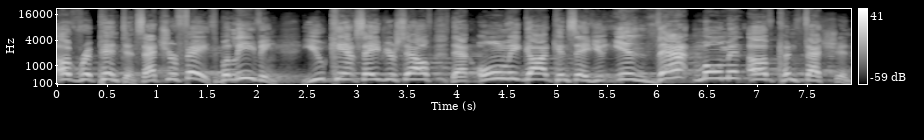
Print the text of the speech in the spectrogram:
of repentance. That's your faith, believing you can't save yourself, that only God can save you. In that moment of confession,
